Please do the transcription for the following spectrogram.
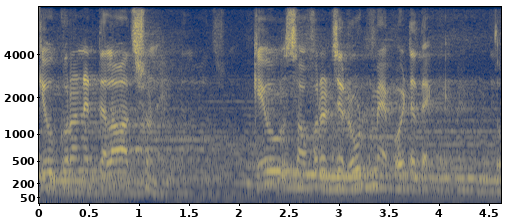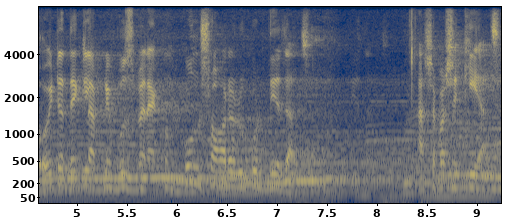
কেউ কোরআনের তেলাওয়াত শোনে, কেউ সফরের যে রোড ম্যাপ ওইটা দেখে। তো ওইটা দেখলে আপনি বুঝবেন এখন কোন শহরের উপর দিয়ে যাচ্ছে। আশেপাশে কি আছে?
